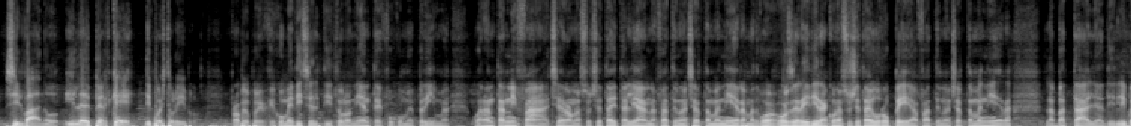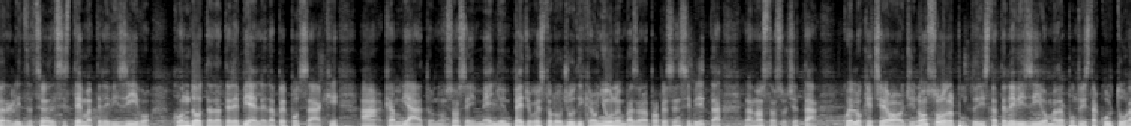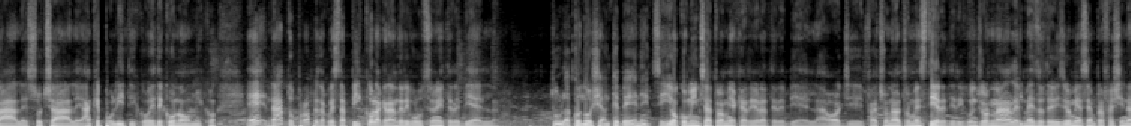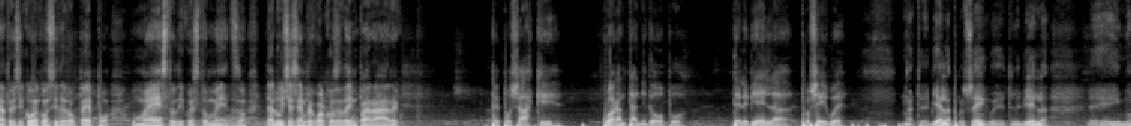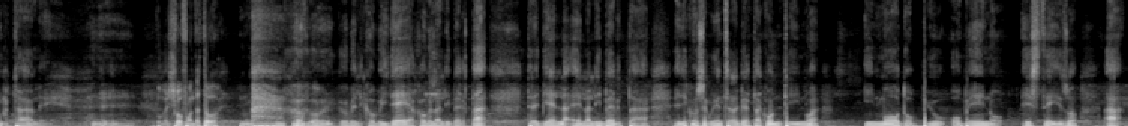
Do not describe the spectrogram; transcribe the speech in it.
Silvano, il perché di questo libro? Proprio perché come dice il titolo niente fu come prima. 40 anni fa c'era una società italiana fatta in una certa maniera, ma oserei dire anche una società europea fatta in una certa maniera, la battaglia di liberalizzazione del sistema televisivo condotta da Telebielle e da Peppo Sacchi ha cambiato, non so se in meglio o in peggio, questo lo giudica ognuno in base alla propria sensibilità, la nostra società. Quello che c'è oggi, non solo dal punto di vista televisivo, ma dal punto di vista culturale, sociale, anche politico ed economico, è nato proprio da questa piccola grande rivoluzione di Telebiella. Tu la conosci anche bene? Sì, io ho cominciato la mia carriera a Telebiella, oggi faccio un altro mestiere, dirigo un giornale, il mezzo televisivo mi ha sempre affascinato e siccome considero Peppo un maestro di questo mezzo, da lui c'è sempre qualcosa da imparare. Peppo Sacchi, 40 anni dopo, Telebiella prosegue? No, Telebiella prosegue, Telebiella è immortale. Come il suo fondatore. come, come, come, idea, come la libertà. Trebiella è la libertà e di conseguenza la libertà continua in modo più o meno esteso a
